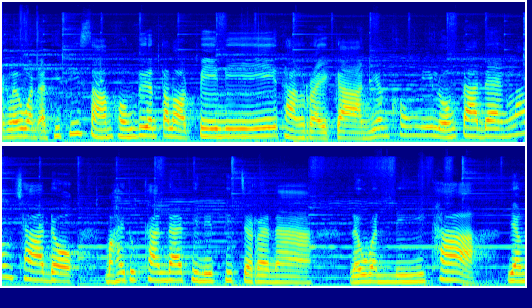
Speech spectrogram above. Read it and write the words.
กและวันอาทิตย์ที่ 3 ของเดือนตลอดปีนี้ ทางรายการยังคงมีหลวงตาแดงเล่าชาดก มาให้ทุกท่านได้พินิจพิจารณา แล้ววันนี้ค่ะ ยัง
